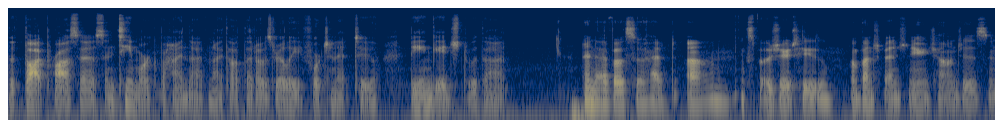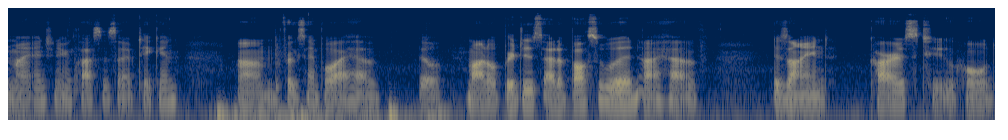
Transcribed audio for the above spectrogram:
the thought process and teamwork behind that. And I thought that I was really fortunate to be engaged with that. And I've also had um, exposure to a bunch of engineering challenges in my engineering classes that I've taken. Um, for example, I have built model bridges out of balsa wood. I have designed cars to hold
